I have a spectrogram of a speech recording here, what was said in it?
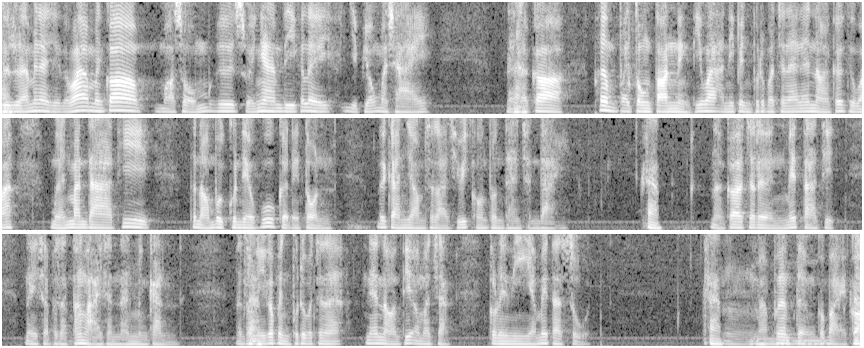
ดูดูแล้วไม่น่าจะแต่ว่ามันก็เหมาะสมคือสวยงามดีก็เลยหยิบยกมาใช้แล้วก็เพิ่มไปตรงตอนหนึ่งที่ว่าอันนี้เป็นพุทธวจนะแน่นอนก็คือว่าเหมือนมันดาที่ถนอมบุตรคนเดียวผู้เกิดในตน ด้วยการยอมสละชีวิตของตนแทนฉันใด ครับนะก็เจริญเมตตาจิตในสรรพสัตว์ทั้งหลายฉันนั้นเหมือนกันแต่ตรงนี้ก็เป็นพุทธวจนะแน่นอนที่เอามาจากกรณียเมตตาสูตร ครับมาเพิ่มเติมก็ไปก็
